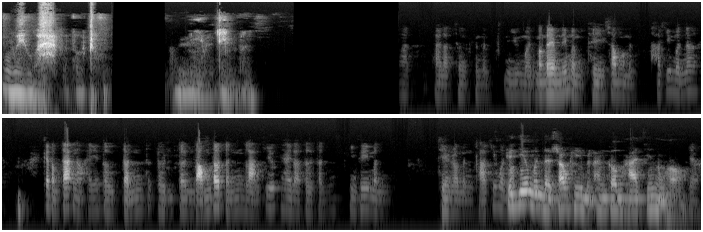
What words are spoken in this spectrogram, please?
Vui hòa với vũ trụ niềm tin vững. Hay là thường thì mình như mình ban đêm nếu mình thì xong rồi mình thở chứng minh đó cái động tác nào hay từ tịnh từ, từ, từ động tới tịnh làm trước hay là từ tịnh? Nhiều khi mình thiền rồi mình thở chứng minh cái chiếu minh là sau khi mình ăn cơm hai tiếng đồng hồ yeah. Dạ.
